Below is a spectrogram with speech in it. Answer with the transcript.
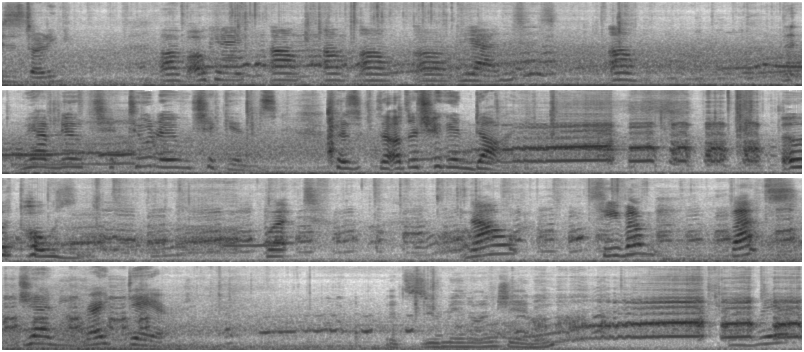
Is it starting? Um, okay. Um, um, um, um, yeah, this is, um, th- we have new two new chickens because the other chicken died. It was Posey. But now, see them? That's Jenny right there. Let's zoom in on Jenny. And where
